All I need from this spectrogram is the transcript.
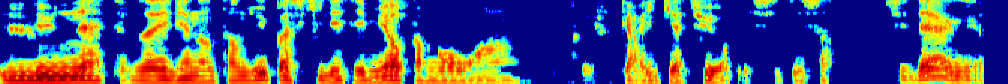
lunettes, vous avez bien entendu, parce qu'il était myope en gros. Hein caricature, mais c'était ça. C'est dingue.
